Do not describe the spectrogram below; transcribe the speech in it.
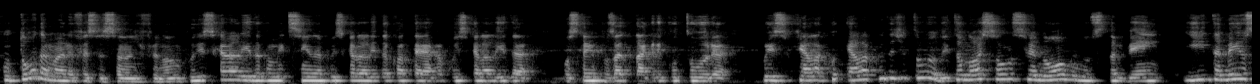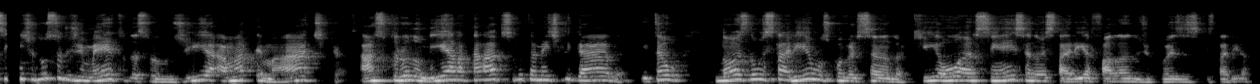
com toda a manifestação de fenômeno. Por isso que ela lida com a medicina, por isso que ela lida com a terra, por isso que ela lida com os tempos da agricultura, por isso que ela ela cuida de tudo. Então nós somos fenômenos também e também é o seguinte, no surgimento da astrologia, a matemática, a astronomia, ela está absolutamente ligada. Então, nós não estaríamos conversando aqui, ou a ciência não estaria falando de coisas que estaria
